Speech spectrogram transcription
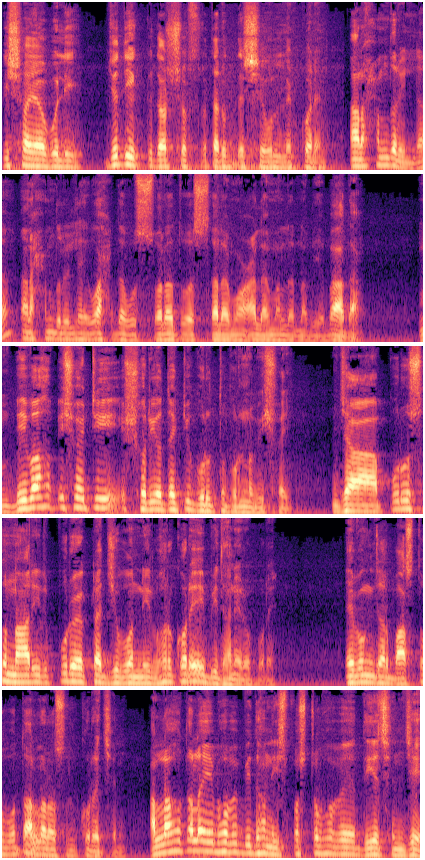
বিষয়াবলী যদি একটু দর্শক শ্রোতার উদ্দেশ্যে উল্লেখ করেন। আলহামদুলিল্লাহ আলহামদুলিল্লাহ ওয়াহদা ওসালাত ওয়াসালাম আলাম আল্লাহ নবী বাদা। বিবাহ বিষয়টি শরীয়তে একটি গুরুত্বপূর্ণ বিষয়, যা পুরুষ ও নারীর পুরো একটা জীবন নির্ভর করে এই বিধানের ওপরে এবং যার বাস্তবতা আল্লাহ রসুল করেছেন। আল্লাহ তালা এভাবে বিধান স্পষ্টভাবে দিয়েছেন যে,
